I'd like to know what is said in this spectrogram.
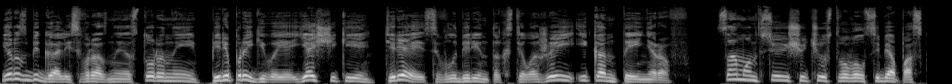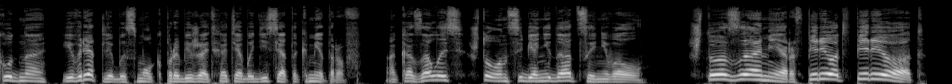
и разбегались в разные стороны, перепрыгивая ящики, теряясь в лабиринтах стеллажей и контейнеров. Сам он все еще чувствовал себя паскудно и вряд ли бы смог пробежать хотя бы десяток метров. Оказалось, что он себя недооценивал. «Что замер? Вперед, вперед!»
